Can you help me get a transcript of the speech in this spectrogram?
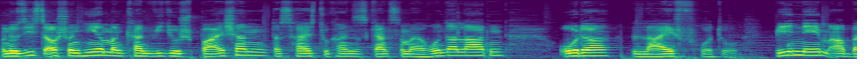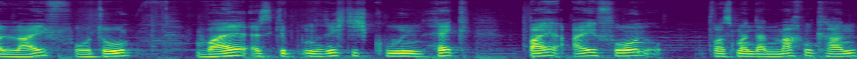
Und du siehst auch schon hier, man kann Video speichern, das heißt, du kannst es ganz normal herunterladen oder Live-Foto. Wir nehmen aber Live-Foto, weil es gibt einen richtig coolen Hack bei iPhone, was man dann machen kann,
